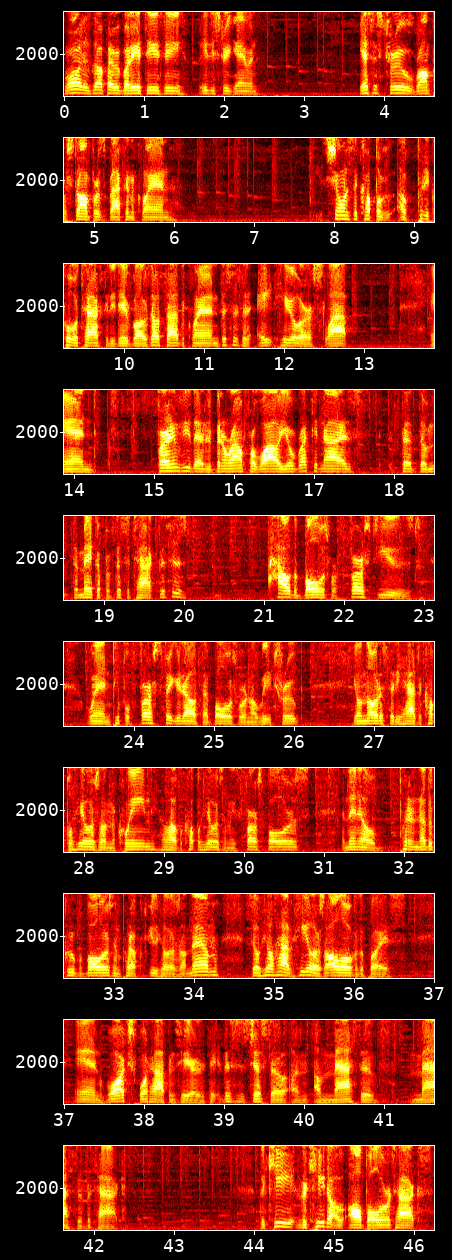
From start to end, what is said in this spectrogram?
What is up, everybody? It's Easy, Easy Street Gaming. Yes, it's true. Romper Stomper's back in the clan. He's showing us a couple of pretty cool attacks that he did while he was outside the clan. This is an 8 healer slap. And for any of you that have been around for a while, you'll recognize the, the, the makeup of this attack. This is how the bowlers were first used when people first figured out that bowlers were an elite troop. You'll notice that he has a couple healers on the queen. He'll have a couple healers on these first bowlers. And then he'll put another group of bowlers and put a few healers on them. So he'll have healers all over the place. And watch what happens here. This is just a, a, a massive, massive attack. The key, the key to all bowler attacks,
